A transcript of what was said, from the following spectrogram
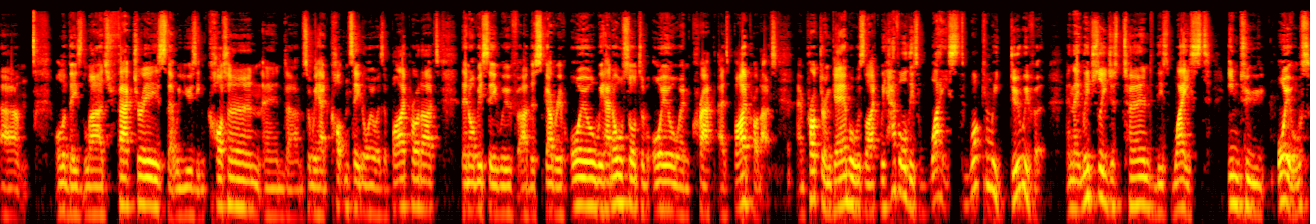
um, all of these large factories that were using cotton, and um, so we had cottonseed oil as a byproduct. Then, obviously, with uh, the discovery of oil, we had all sorts of oil and crap as byproducts. And Procter and Gamble was like, "We have all this waste. What can we do with it?" And they literally just turned this waste into oils,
